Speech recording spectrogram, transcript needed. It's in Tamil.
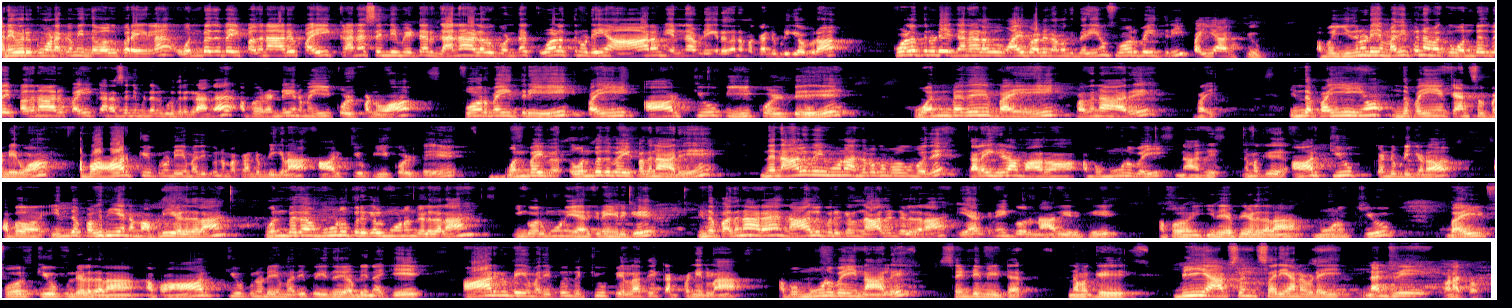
அனைவருக்கும் வணக்கம். இந்த வகுப்பறையில ஒன்பது பை பதினாறு பை கன சென்டிமீட்டர் கன அளவு கொண்ட கோலத்தினுடைய ஆரம் என்ன அப்படிங்கிறத நம்ம கண்டுபிடிக்க போறோம். கோலத்தினுடைய கன அளவு வாய்ப்பாடு நமக்கு தெரியும். Four by three pi r cube அப்போ இதனுடைய மதிப்பு நமக்கு ஒன்பது பை பதினாறு பை கன சென்டிமீட்டர் கொடுத்துருக்காங்க அப்போ ரெண்டையும் நம்ம ஈக்குவல் பண்ணுவோம். Four by three pi r cube equal to ஒன்பது பை பதினாறு பை. இந்த பையையும் இந்த பையையும் கேன்சல் பண்ணிடுவோம் அப்போ ஆர் கியூப்னுடைய மதிப்பு நம்ம கண்டுபிடிக்கலாம். R cube equal to one by ஒன்பது பை பதினாறு. இந்த நாலு பை மூணு அந்த பக்கம் போகும்போது தலைகீழாக மாறும். அப்போ மூணு பை நாலு. நமக்கு ஆர் கியூப் கண்டுபிடிக்கணும். அப்போ இந்த பகுதியை நம்ம அப்படியே எழுதலாம். ஒன்பதா மூணு பெருக்கள் மூணுன்னு எழுதலாம். இங்கே ஒரு மூணு ஏற்கனவே இருக்குது இந்த பதினாறை நாலு பெருக்கள் நாலுன்னு எழுதலாம். ஏற்கனவே இங்கே ஒரு நாலு இருக்குது அப்போ இதை எப்படி எழுதலாம்? மூணு கியூப் பை ஃபோர் கியூப்னு எழுதலாம். அப்போ ஆர் கியூப்னுடைய மதிப்பு இது அப்படின்னாக்கி ஆறினுடைய மதிப்பு இந்த கியூப் எல்லாத்தையும் கட் பண்ணிடலாம். அப்போ மூணு பை நாலு சென்டிமீட்டர் நமக்கு பி ஆப்ஷன் சரியான விடை. நன்றி வணக்கம்.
